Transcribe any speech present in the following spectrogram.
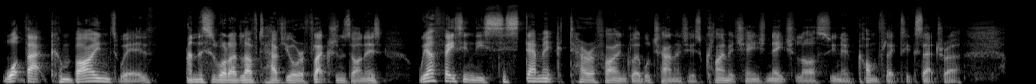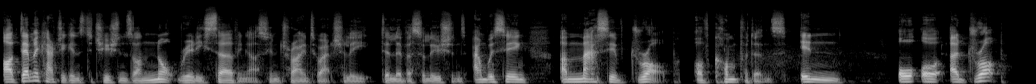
what that combines with, and this is what I'd love to have your reflections on, is we are facing these systemic, terrifying global challenges: climate change, nature loss, you know, conflict, etc. Our democratic institutions are not really serving us in trying to actually deliver solutions, and we're seeing a massive drop of confidence in, or, or a drop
